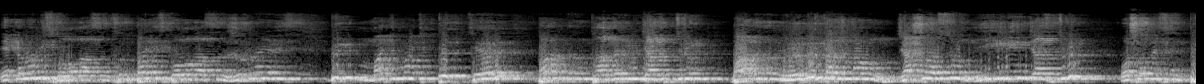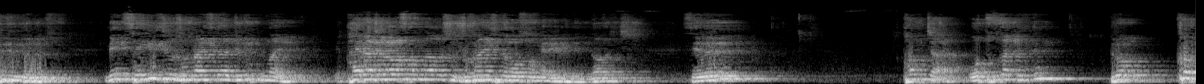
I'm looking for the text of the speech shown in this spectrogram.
экономист боло каласың футболист боло каласың журналист бүт математик бүт себеби баардыгын тагдырын жазып жүрүп баардыгын өмүр тажырмаңын жашоосун ийгилигин жазып жүрүп ошол нерсени бүт үйрөнөсүң мен сегиз жыл журналистикада жүрүп мындай кайра жаралсам дагы ушу журналистте болсом керек эле азырчы себеби отузга кирдим бирок көп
